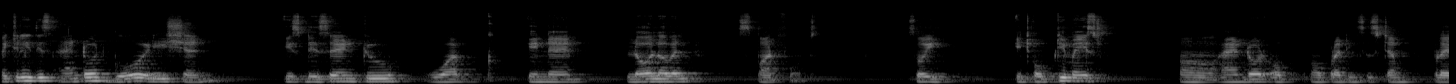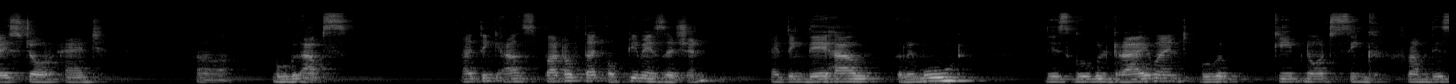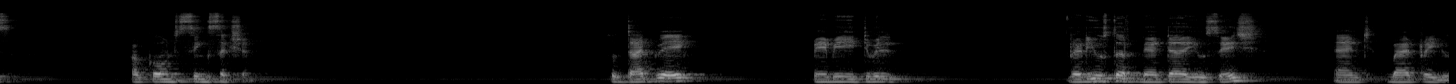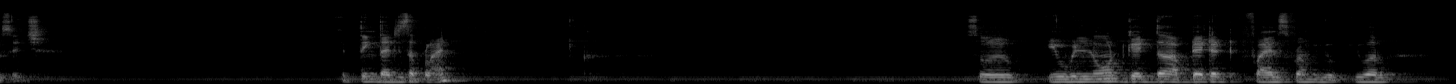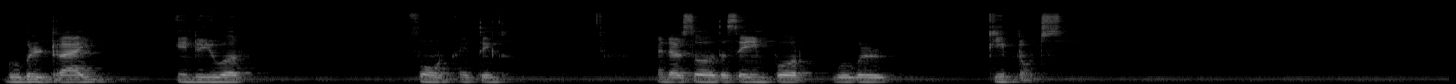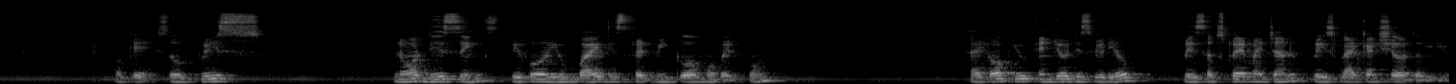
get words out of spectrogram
Actually this Android Go edition is designed to work in a low level smartphones. So it it optimized uh, android op operating system play store and uh, google apps. I think as part of that optimization i think they have removed this google drive and google keep notes sync from this account sync section so that way maybe it will reduce the data usage and battery usage. I think that is a plan. So you will not get the updated files from your Google Drive into your phone I think and also the same for Google Keep Notes. Okay, so please note these things before you buy this Redmi Go mobile phone. I hope you enjoyed this video. Please subscribe my channel. Please like and share the video.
